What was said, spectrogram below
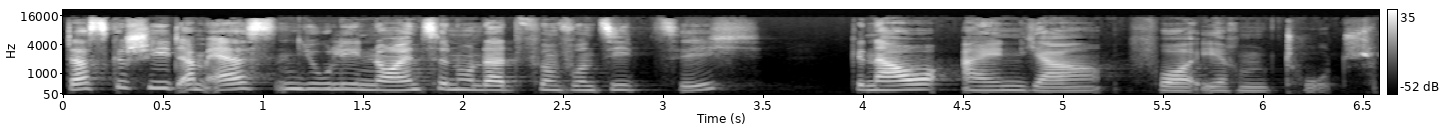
Das geschieht am 1. Juli 1975, genau ein Jahr vor ihrem Tod.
